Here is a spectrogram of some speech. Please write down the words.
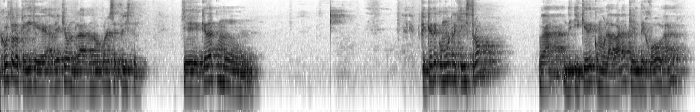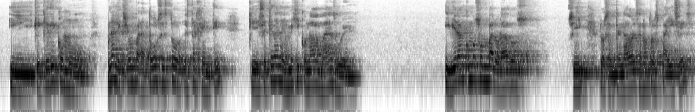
justo lo que dije, había que honrar, no ponerse triste. Eh, queda como, que quede como un registro, Y quede como la vara que él dejó, ¿verdad? Y que quede como una lección para todos esto, esta gente que se quedan en México nada más, güey. Y vieran cómo son valorados, ¿sí? Los entrenadores en otros países,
